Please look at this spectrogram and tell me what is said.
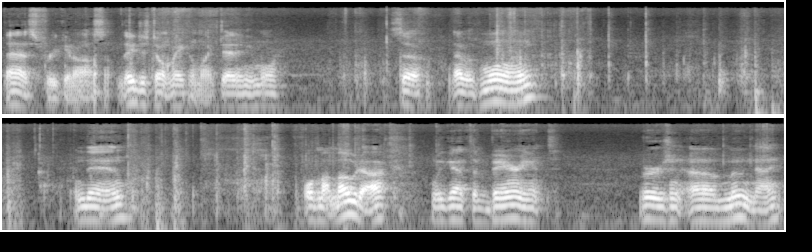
That's freaking awesome. They just don't make them like that anymore. So that was one. And then for my MODOK, we got the variant version of Moon Knight.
